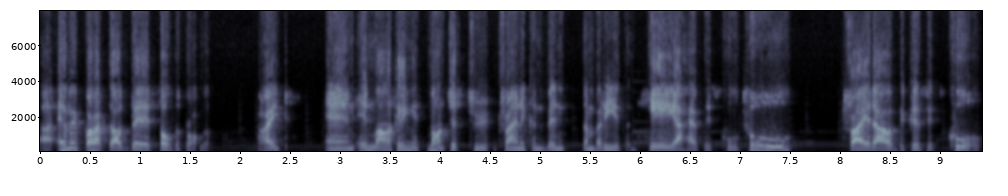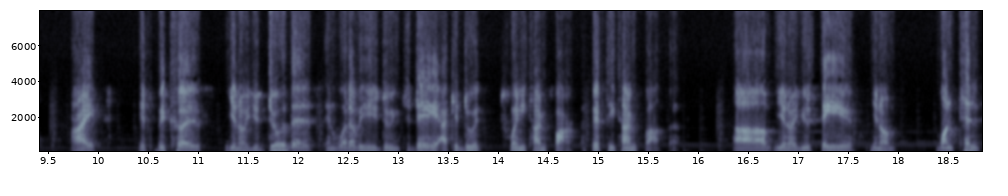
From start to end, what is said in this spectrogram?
Uh, every product out there solves a problem, right? And in marketing, it's not just to, trying to convince somebody that hey, I have this cool tool, try it out because it's cool, right? It's because you know you do this, and whatever you're doing today, I can do it 20 times faster, 50 times faster uh, you know, you say, you know, one tenth,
